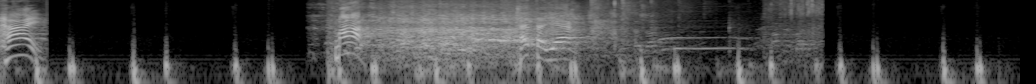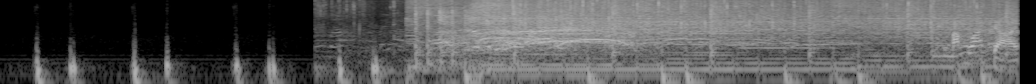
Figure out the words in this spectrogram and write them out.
Hai. Ba hết thời gian Bấm quá trời.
